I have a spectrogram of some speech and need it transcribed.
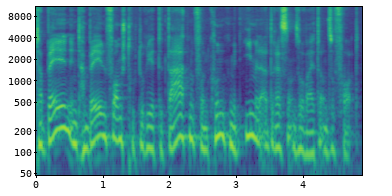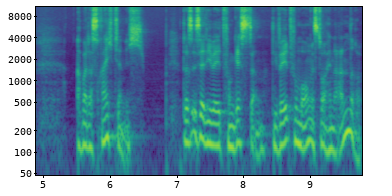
Tabellen in Tabellenform, strukturierte Daten von Kunden mit E-Mail-Adressen und so weiter und so fort. Aber das reicht ja nicht. Das ist ja die Welt von gestern. Die Welt von morgen ist doch eine andere,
